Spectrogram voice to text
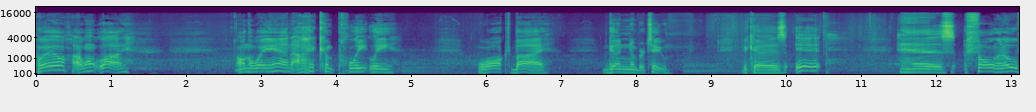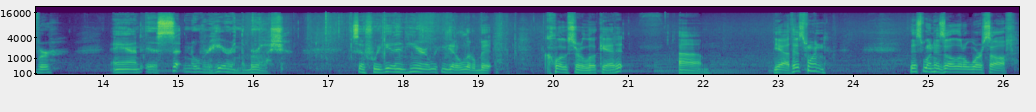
Well, I won't lie. On the way in, I completely walked by gun number two because it has fallen over and is sitting over here in the brush. So if we get in here, we can get a little bit closer look at it. Um, yeah, this one, this one is a little worse off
